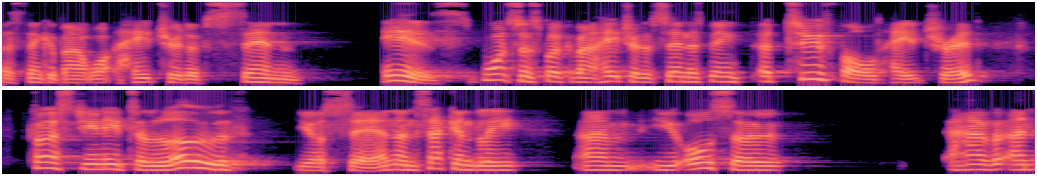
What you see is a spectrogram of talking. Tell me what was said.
let's think about what hatred of sin is. Watson spoke about hatred of sin as being a twofold hatred. First, you need to loathe your sin, and secondly, um, you also have an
